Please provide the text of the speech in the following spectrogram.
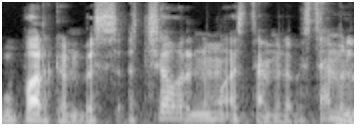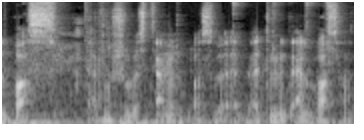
وباركن بس أتشاور إني ما أستعمله بستعمل الباص. تعرفون شو بستعمل الباص؟ بعتمد على الباصات.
